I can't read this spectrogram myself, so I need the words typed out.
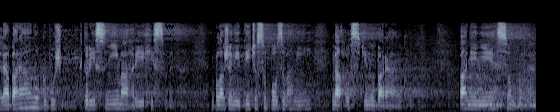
Hľa baránok Boží, ktorý sníma hriechy sveta. Blažení tí, čo sú pozvaní na hostinu baránku. Pane, nie som hoden,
